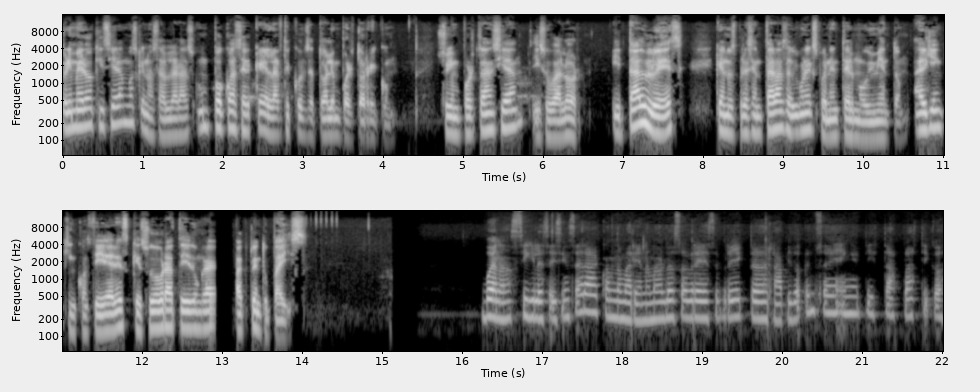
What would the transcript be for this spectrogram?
Primero quisiéramos que nos hablaras un poco acerca del arte conceptual en Puerto Rico, su importancia y su valor y tal vez que nos presentaras algún exponente del movimiento, alguien quien consideres que su obra ha tenido un gran impacto en tu país. Bueno, si le soy sincera, cuando Mariana me habló sobre ese proyecto, rápido pensé en artistas plásticos,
